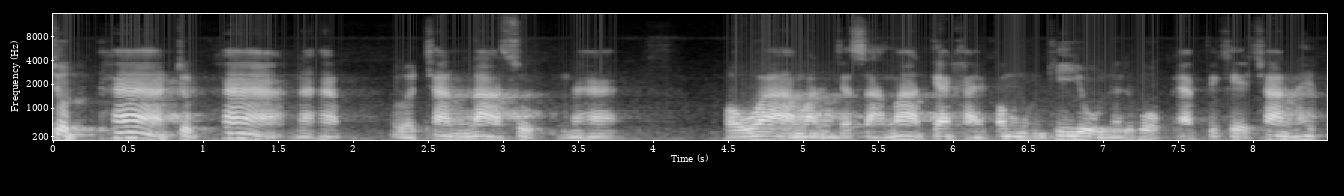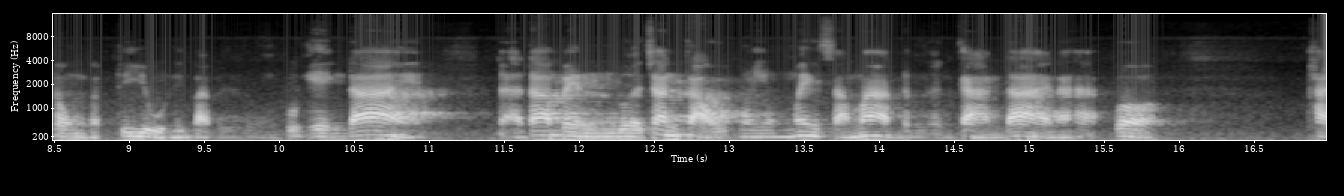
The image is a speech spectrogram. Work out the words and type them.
V 2.5.5นะครับเวอร์ชันล่าสุดนะฮะเพราะว่ามันจะสามารถแก้ไขข้อมูลที่อยู่ในระบบแอปพลิเคชัน ให้ตรงกับที่อยู่ในบัตรประชาชนของตัวเองได้ แต่ถ้าเป็นเวอร์ชันเก่ามันยังไม่สามารถดำเนินการได้นะฮะก็ใคร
